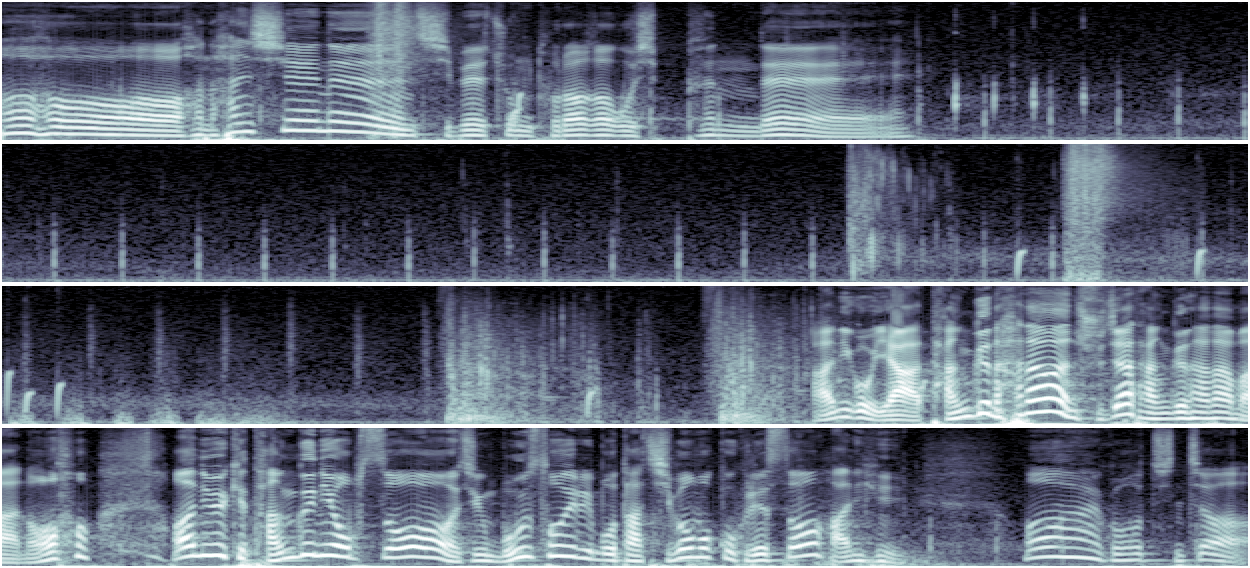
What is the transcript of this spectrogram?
어허 한 1시에는 집에 좀 돌아가고 싶은데 아니고 야 당근 하나만 주자 당근 하나만 어? 아니 왜 이렇게 당근이 없어 지금 몬스터들이 뭐 다 집어먹고 그랬어? 아니 아이고 진짜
